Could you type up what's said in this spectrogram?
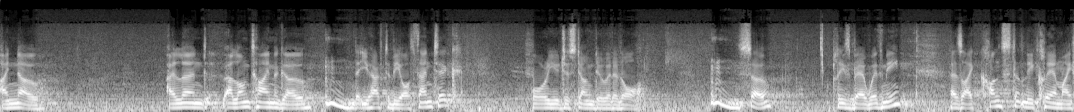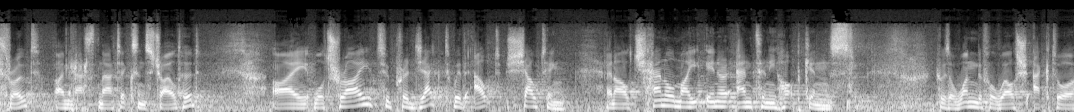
I know. I learned a long time ago that you have to be authentic or you just don't do it at all. so, please bear with me as I constantly clear my throat. I'm an asthmatic since childhood. I will try to project without shouting, and I'll channel my inner Anthony Hopkins, who's a wonderful Welsh actor.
